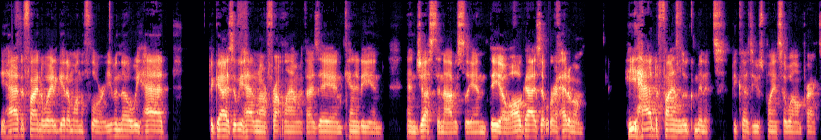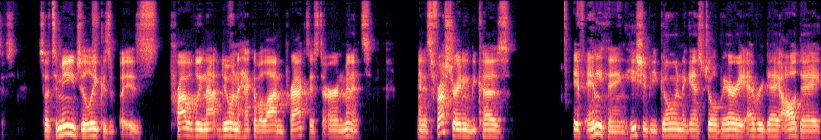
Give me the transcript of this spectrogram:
He had to find a way to get him on the floor, even though we had the guys that we had in our front line with Isaiah and Kennedy and and Justin, obviously, and Theo, all guys that were ahead of him. He had to find Luke minutes because he was playing so well in practice. So to me, Jalek is is probably not doing a heck of a lot in practice to earn minutes. And it's frustrating because if anything, he should be going against Joel Berry every day, all day,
